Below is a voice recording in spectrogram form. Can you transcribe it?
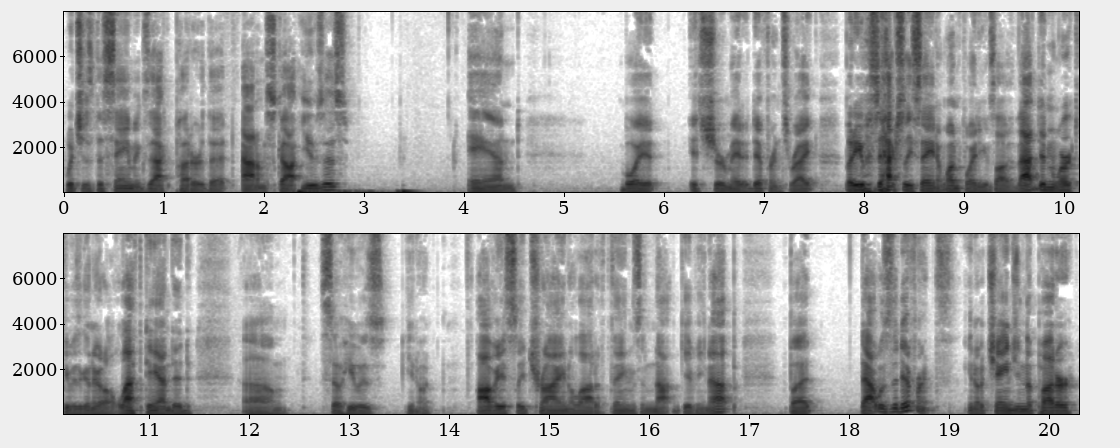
which is the same exact putter that Adam Scott uses. And boy, it it sure made a difference, right? But he was actually saying at one point he was like, that didn't work. He was going to go left-handed. Um, so he was, you know, obviously trying a lot of things and not giving up. But that was the difference, you know, changing the putter.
